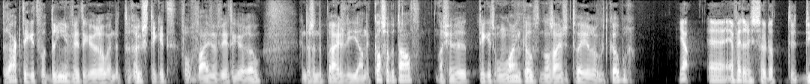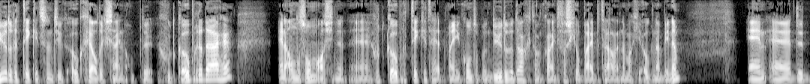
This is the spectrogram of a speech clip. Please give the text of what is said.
Draak ticket voor 43 euro. En de Treus ticket voor 45 euro. En dat zijn de prijzen die je aan de kassa betaalt. Als je de tickets online koopt, dan zijn ze 2 euro goedkoper. Ja, eh, en verder is het zo dat de duurdere tickets natuurlijk ook geldig zijn op de goedkopere dagen. En andersom, als je een eh goedkoper ticket hebt, maar je komt op een duurdere dag, dan kan je het verschil bijbetalen en dan mag je ook naar binnen. En eh, de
